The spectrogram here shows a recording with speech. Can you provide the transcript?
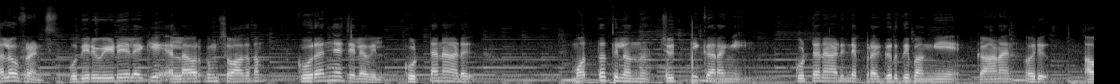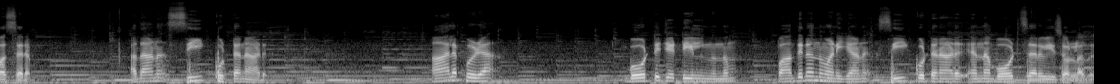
ഹലോ ഫ്രണ്ട്സ് പുതിയൊരു വീഡിയോയിലേക്ക് എല്ലാവർക്കും സ്വാഗതം. കുറഞ്ഞ ചിലവിൽ കുട്ടനാട് മൊത്തത്തിലൊന്ന് ചുറ്റിക്കറങ്ങി കുട്ടനാടിന്റെ പ്രകൃതി ഭംഗിയെ കാണാൻ ഒരു അവസരം. അതാണ് സി കുട്ടനാട്. ആലപ്പുഴ ബോട്ട് ജെട്ടിയിൽ നിന്നും പതിനൊന്ന് മണിക്കാണ് സി കുട്ടനാട് എന്ന ബോട്ട് സർവീസ് ഉള്ളത്.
